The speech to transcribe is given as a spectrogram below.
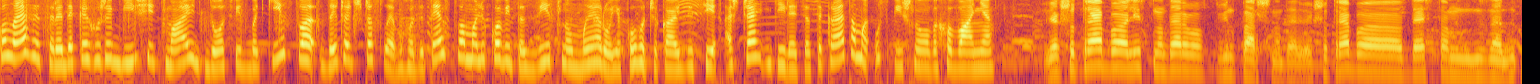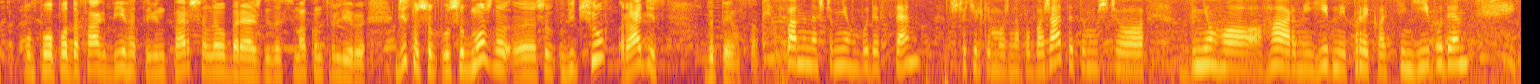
Колеги, серед яких уже більшість мають досвід батьківства, зичать щасливого дитинства малюкові та, звісно, миру, якого чекають усі. А ще діляться секретами успішного виховання. Якщо треба лізти на дерево, він перший на дереві. Якщо треба десь там не знаю, по, по, по дахах бігати, він перший, але обережний, за всіма контролює. Дійсно, щоб, щоб можна, е, щоб відчув радість дитинства. Впевнена, що в нього буде все, що тільки можна побажати, тому що в нього гарний, гідний приклад сім'ї буде.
